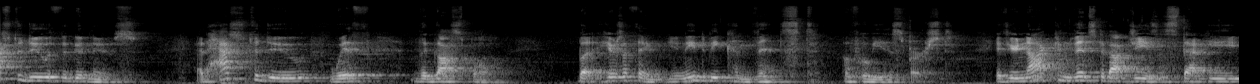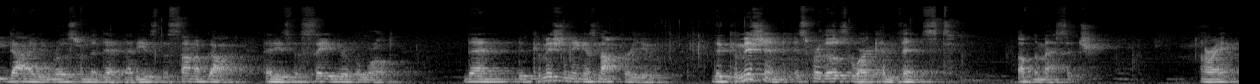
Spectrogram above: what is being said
Has to do with the good news, it has to do with the gospel. But here's the thing you need to be convinced of who he is first. If you're not convinced about Jesus, that he died and rose from the dead, that he is the Son of God, that He is the Savior of the world, then the commissioning is not for you. The commission is for those who are convinced of the message. All right?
